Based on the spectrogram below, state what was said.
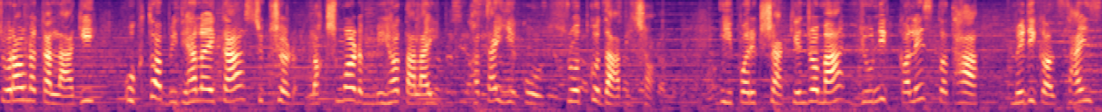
चोराउनका लागि उक्त विद्यालयका शिक्षक लक्ष्मण मेहतालाई खचाइएको स्रोतको दावी छ। यी परीक्षा केन्द्रमा युनिक कलेज तथा medical science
